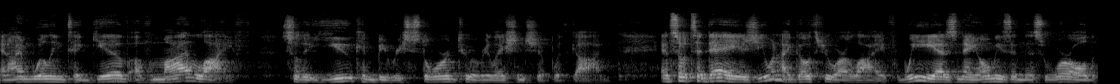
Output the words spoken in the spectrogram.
and I'm willing to give of my life so that you can be restored to a relationship with God. And so today, as you and I go through our life, we as Naomi's in this world,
